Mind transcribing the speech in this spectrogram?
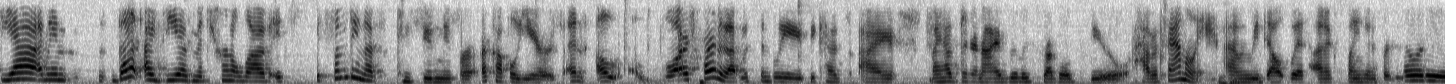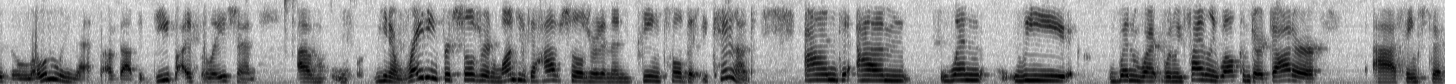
yeah. I mean, that idea of maternal love, it's something that's consumed me for a couple years, and a, large part of that was simply because I, my husband and I, really struggled to have a family, mm-hmm. and we dealt with unexplained infertility, the loneliness of that, the deep isolation of, you know, writing for children, wanting to have children, and then being told that you can't. And um, when we, when when we finally welcomed our daughter, uh, thanks to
